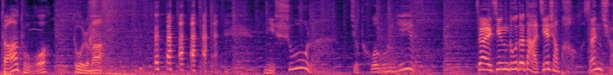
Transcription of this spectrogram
打赌？赌什么？你输了就脱光衣服，在京都的大街上跑三圈，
